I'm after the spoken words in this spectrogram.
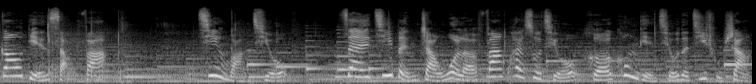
高点扫发，近网球。在基本掌握了发快速球和控点球的基础上，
